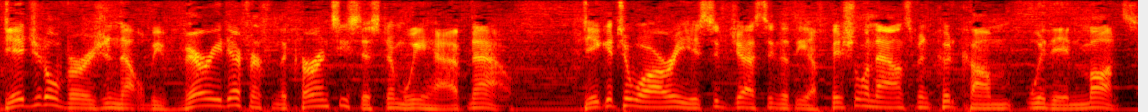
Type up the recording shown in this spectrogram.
digital version that will be very different from the currency system we have now. Teeka Tiwari is suggesting that the official announcement could come within months.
